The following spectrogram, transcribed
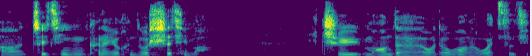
啊，最近可能有很多事情吧，以至于忙的我都忘了我自己。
